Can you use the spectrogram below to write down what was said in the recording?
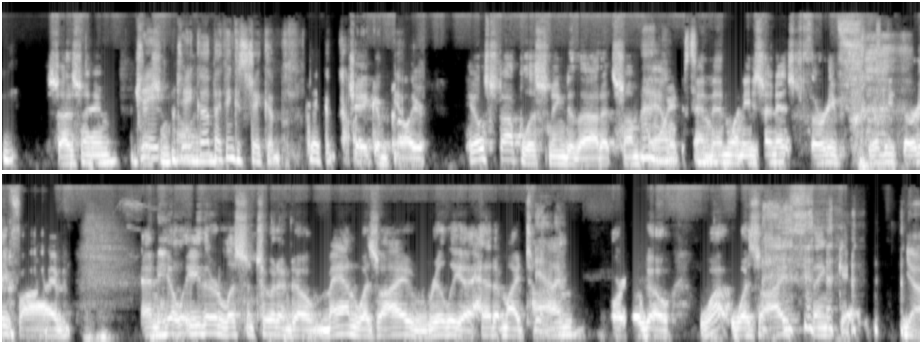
Is that his name? Ja- Collier? Jacob, I think it's Jacob. Jacob. Collier. Jacob Collier. He'll stop listening to that at some point, so. and then when he's in his thirty, he'll be thirty-five, and he'll either listen to it and go, "Man, was I really ahead of my time?" Or he'll go, "What was I thinking?" Yeah,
